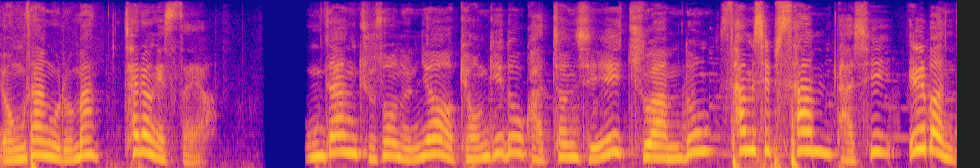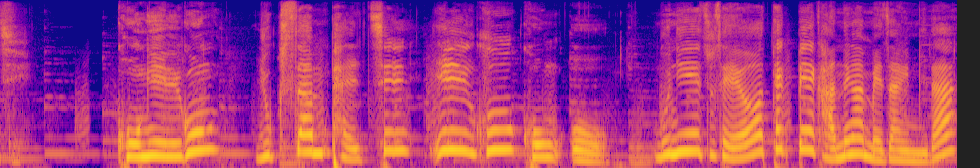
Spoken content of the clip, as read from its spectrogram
영상으로만 촬영했어요. 농장 주소는요, 경기도 과천시 주암동 33-1번지 010-6387-1905 문의해주세요. 택배 가능한 매장입니다.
